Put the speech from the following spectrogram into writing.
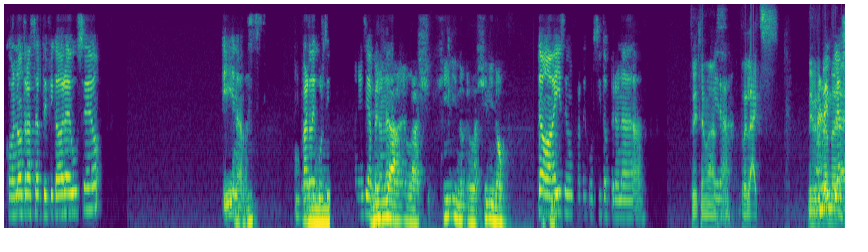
con otra certificadora de buceo, y nada más. Un par de cursitos en pero isla- nada. en la Chile no, en la Chile no. No, ahí hice un par de cursitos, pero nada. estuviste más Mira. relax. Disfrutando de la playa.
